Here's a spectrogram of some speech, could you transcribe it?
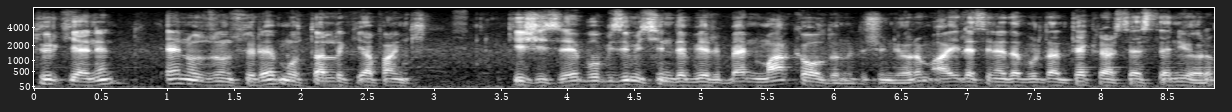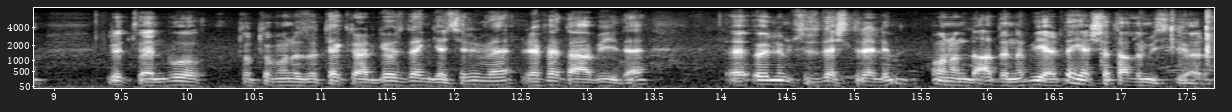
Türkiye'nin en uzun süre muhtarlık yapan ki- kişisi. Bu bizim için de bir ben marka olduğunu düşünüyorum. Ailesine de buradan tekrar sesleniyorum. Lütfen bu tutumunuzu tekrar gözden geçirin ve Refet abiyi de e, ölümsüzleştirelim. Onun da adını bir yerde yaşatalım istiyorum.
